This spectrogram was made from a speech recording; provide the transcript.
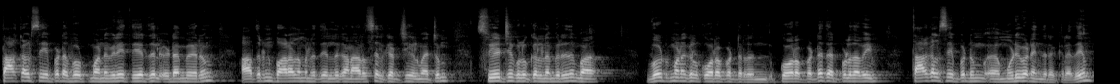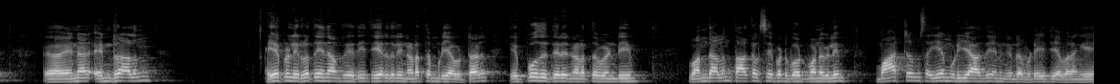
தாக்கல் செய்யப்பட்ட ஓட் மனுவிலே தேர்தல் இடம்பெறும். அத்துடன் பாராளுமன்ற தேர்தலுக்கான அரசியல் கட்சிகள் மற்றும் சுயேட்சை குழுக்களிடமிருந்து ம- மனுக்கள் கோரப்பட்டிருந்து கோரப்பட்டு தற்பொழுது அவை தாக்கல் செய்யப்பட்டும் முடிவடைந்திருக்கிறது. என்ன என்றாலும் ஏப்ரல் இருபத்தைந்தாம் தேதி தேர்தலை நடத்த முடியாவிட்டால் எப்போது தேர்தல் நடத்த வேண்டி வந்தாலும் தாக்கல் செய்யப்பட்ட வேட்புமனுவிலே மாற்றம் செய்ய முடியாது என்கின்ற விடயத்தை அவர் அங்கே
